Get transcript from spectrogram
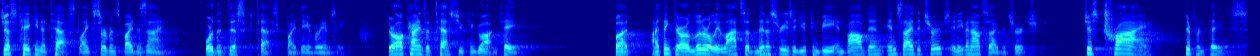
just taking a test like Servants by Design or the DISC test by Dave Ramsey. There are all kinds of tests you can go out and take. But I think there are literally lots of ministries that you can be involved in inside the church and even outside the church. Just try different things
